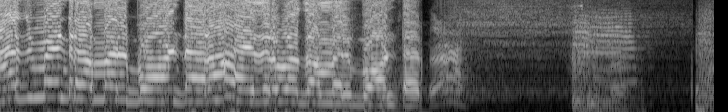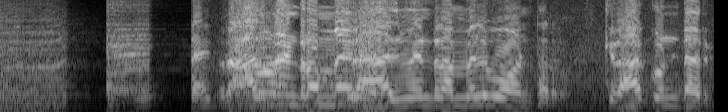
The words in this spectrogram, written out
రాజమండ్రి అమ్మాయిలు బాగుంటారా? హైదరాబాద్ అమ్మాయిలు బాగుంటారు? రాజమండ్రి అమ్మాయిలు. రాజమండ్రి అమ్మాయిలు బాగుంటారు. క్రాక్ ఉంటారు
